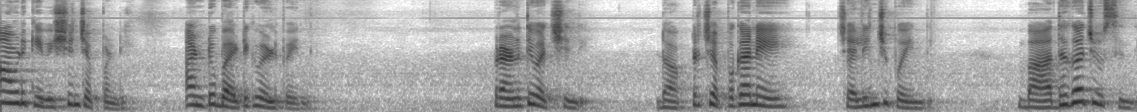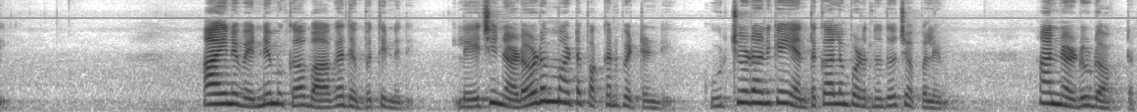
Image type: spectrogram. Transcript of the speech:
ఆవిడకి ఈ విషయం చెప్పండి అంటూ బయటికి వెళ్ళిపోయింది. ప్రణతి వచ్చింది. డాక్టర్ చెప్పగానే చలించిపోయింది. బాధగా చూసింది. ఆయన వెన్నెముక బాగా దెబ్బతిన్నది. లేచి నడవడం మాట పక్కన పెట్టండి. కూర్చోడానికే ఎంతకాలం పడుతుందో చెప్పలేం అన్నాడు డాక్టర్.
